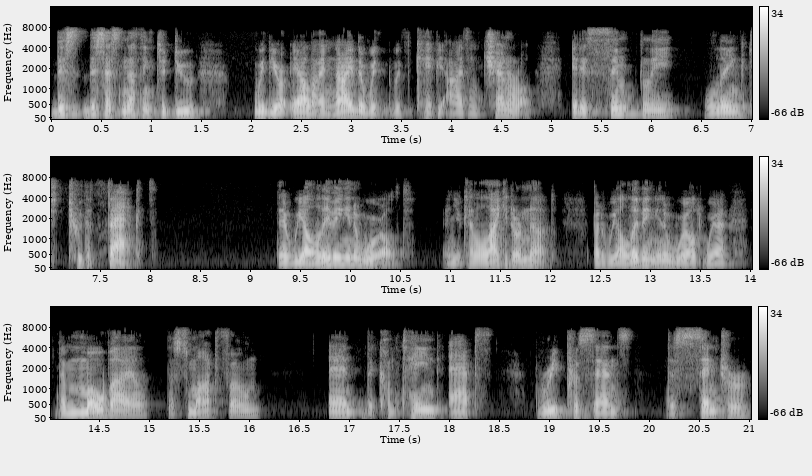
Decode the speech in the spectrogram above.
This, this has nothing to do with your airline, neither with, with KPIs in general. It is simply linked to the fact that we are living in a world, and you can like it or not, but we are living in a world where the mobile, the smartphone, and the contained apps represents the center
